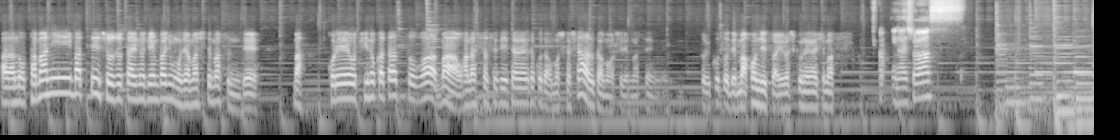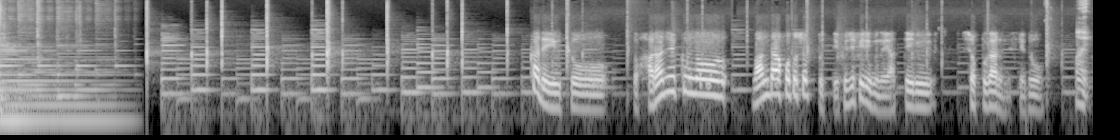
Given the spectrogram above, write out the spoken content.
あのたまにバッテン少女隊の現場にもお邪魔してますんで、まあ、これを聞きの方とは、まあ、お話しさせていただいたことはもしかしたらあるかもしれません、ね。ということで、まあ、本日はよろしくお願いします。お願いします。中で言うと、原宿のワンダーフォトショップっていう富士フィルムのやっているショップがあるんですけど、はい、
